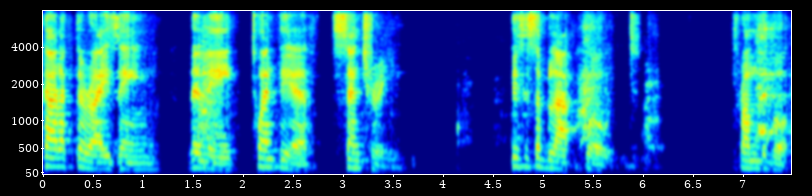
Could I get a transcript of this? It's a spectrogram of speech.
characterizing the late 20th century. This is a black quote from the book.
